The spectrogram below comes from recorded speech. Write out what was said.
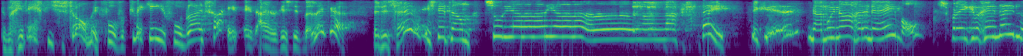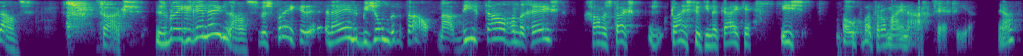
er begint echt iets te stromen. Ik voel verkwikking, ik voel blijdschap. Eigenlijk is dit wel lekker. Het is, hè, is dit dan, sorry, Hé, hey, ik, nou moet je nagaan, in de hemel spreken we geen Nederlands. Straks. We spreken geen Nederlands. We spreken een hele bijzondere taal. Nou, die taal van de geest, gaan we straks een klein stukje naar kijken, is ook wat Romeinen 8 zegt hier. Ja?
